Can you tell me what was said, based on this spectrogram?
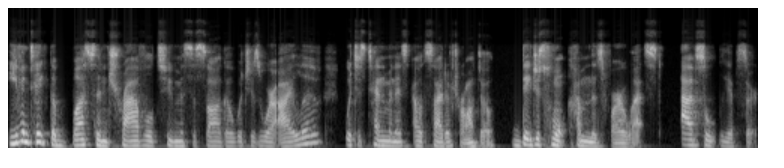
even take the bus and travel to Mississauga, which is where I live, which is 10 minutes outside of Toronto. They just won't come this far west. Absolutely absurd.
